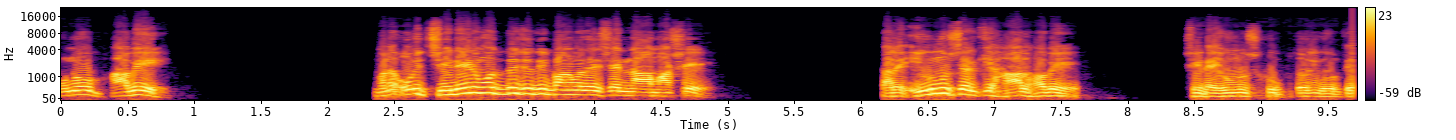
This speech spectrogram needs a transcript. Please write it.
কোনোভাবে মানে ওই চেনের মধ্যে যদি বাংলাদেশের নাম আসে, তাহলে ইউনুসের কি হাল হবে? সেটা ইউনুস খুব তৈরি হতে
